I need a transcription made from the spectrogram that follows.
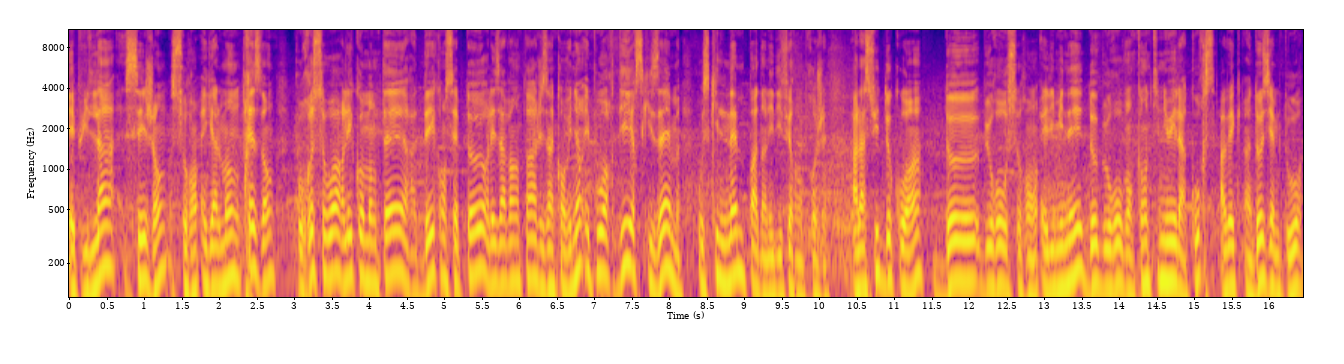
et puis là, ces gens seront également présents pour recevoir les commentaires des concepteurs, les avantages, les inconvénients, et pouvoir dire ce qu'ils aiment ou ce qu'ils n'aiment pas dans les différents projets. À la suite de quoi deux bureaux seront éliminés, deux bureaux vont continuer la course avec un deuxième tour,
